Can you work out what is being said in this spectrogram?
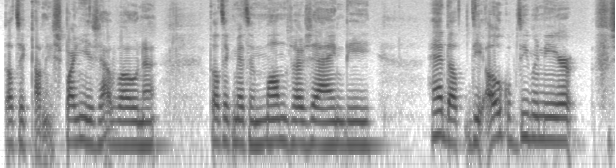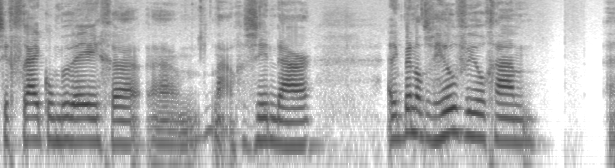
Dat ik dan in Spanje zou wonen, dat ik met een man zou zijn die, dat, die ook op die manier zich vrij kon bewegen. Ehm, nou, een gezin daar. En ik ben dat dus heel veel gaan eh,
